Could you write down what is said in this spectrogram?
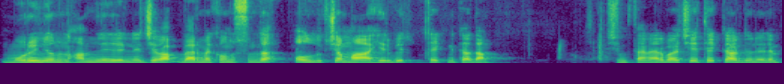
Mourinho'nun hamlelerine cevap verme konusunda oldukça mahir bir teknik adam. Şimdi Fenerbahçe'ye tekrar dönelim.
